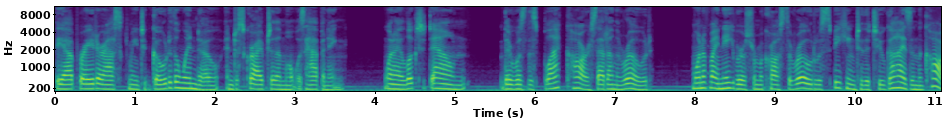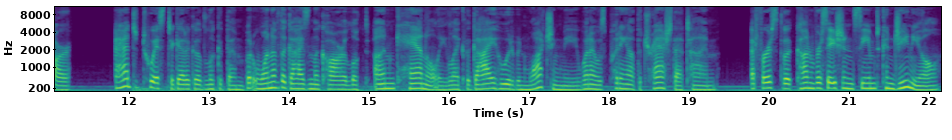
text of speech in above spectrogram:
The operator asked me to go to the window and describe to them what was happening. When I looked down, there was this black car sat on the road. One of my neighbors from across the road was speaking to the two guys in the car. I had to twist to get a good look at them, but one of the guys in the car looked uncannily like the guy who had been watching me when I was putting out the trash that time. At first, the conversation seemed congenial,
